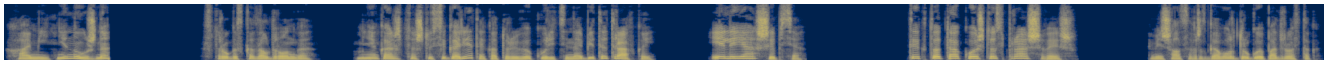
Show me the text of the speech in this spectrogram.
«Хамить не нужно», — строго сказал Дронго. «Мне кажется, что сигареты, которые вы курите, набиты травкой. Или я ошибся?» «Ты кто такой, что спрашиваешь?» Вмешался в разговор другой подросток.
